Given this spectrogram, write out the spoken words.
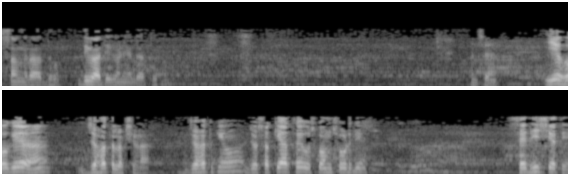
संग्राधो, दिवादिगण्य धातु है। अच्छा ये हो गया जहत लक्षणा। जहत क्यों? जो सक्यार्थ है, उसको हम छोड़ दिए। सेधिष्यति।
